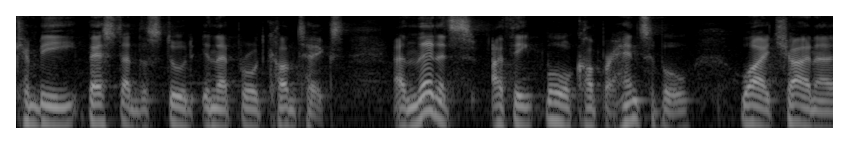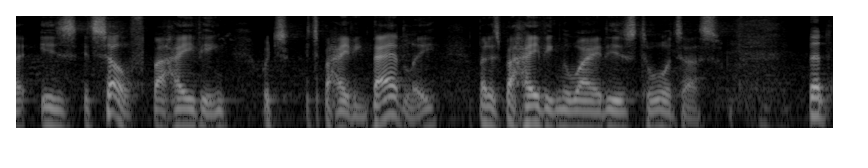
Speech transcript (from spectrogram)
can be best understood in that broad context. And then it's, I think, more comprehensible why China is itself behaving, which it's behaving badly, but it's behaving the way it is towards us. But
